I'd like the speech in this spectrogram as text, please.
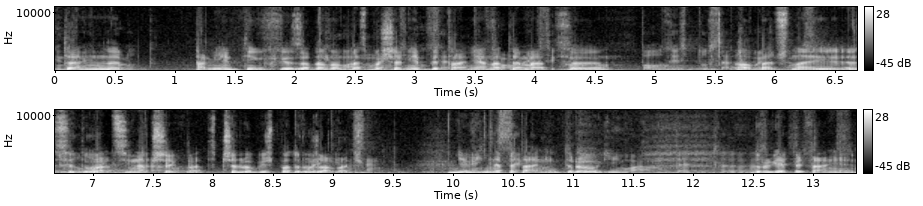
E, ten pamiętnik zadawał bezpośrednie pytania na temat e, obecnej sytuacji. Na przykład, czy lubisz podróżować? Niewinne pytanie. Drugi, drugie pytanie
